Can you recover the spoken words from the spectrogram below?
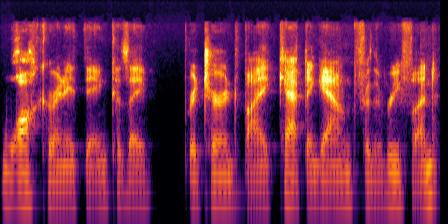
walk or anything because I returned my cap and gown for the refund.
